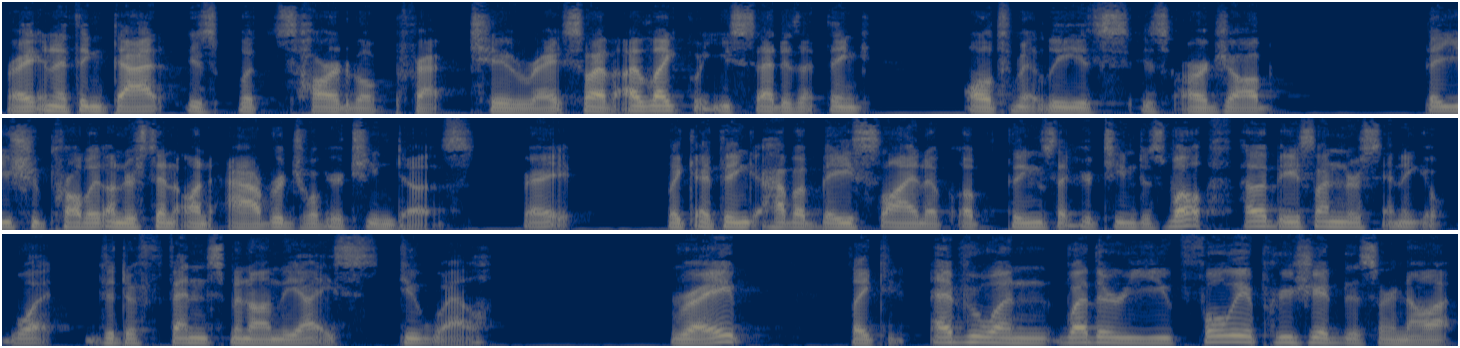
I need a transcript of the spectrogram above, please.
right? And I think that is what's hard about prep too, right? So I, I like what you said. Is I think ultimately it's it's our job that you should probably understand on average what your team does, right? Like I think have a baseline of, of things that your team does well. Have a baseline understanding of what the defensemen on the ice do well, right? Like everyone, whether you fully appreciate this or not,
